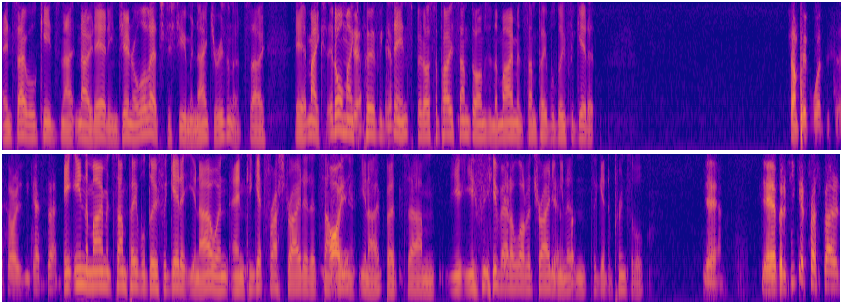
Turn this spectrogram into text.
and so will kids, no, no doubt. In general, well, that's just human nature, isn't it? So, yeah, it makes it all makes Yeah, perfect yeah. sense. But I suppose sometimes in the moment, some people do forget it. Some people, what? Sorry, I didn't catch that. In, in the moment, some people do forget it, you know, and, and can get frustrated at Oh, something, yeah. you know. But um, you, you've you've had a lot of trading in it, and to get to principal. Yeah, yeah, but if you get frustrated,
